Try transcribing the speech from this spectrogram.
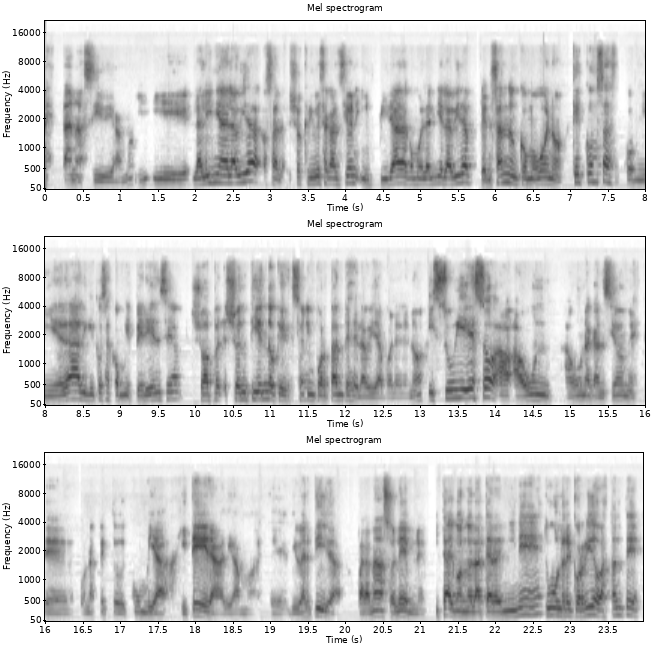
es tan así, digamos. Y, la línea de la vida, o sea, yo escribí esa canción inspirada como la línea de la vida, pensando en como, bueno, qué cosas con mi edad y qué cosas con mi experiencia yo, yo entiendo que son importantes de la vida, ponele, ¿no? Y subí eso a, un, a una canción este, con un aspecto de cumbia gitera, digamos, este, divertida para nada solemne. Y tal, cuando la terminé, tuvo un recorrido bastante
